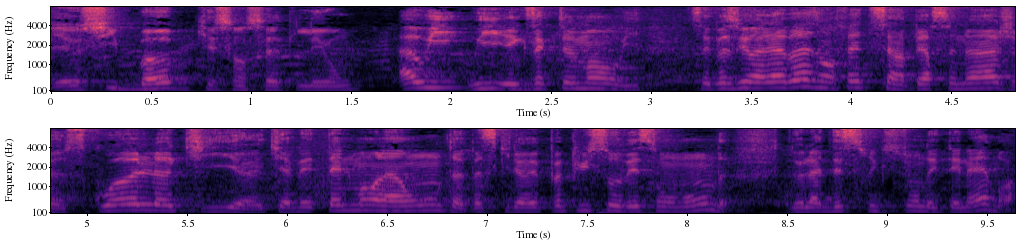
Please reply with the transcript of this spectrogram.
Il y a aussi Bob qui est censé être Léon. Ah oui, oui, exactement, oui. C'est parce qu'à la base, en fait, c'est un personnage, Squall, qui, euh, qui avait tellement la honte parce qu'il avait pas pu sauver son monde de la destruction des ténèbres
